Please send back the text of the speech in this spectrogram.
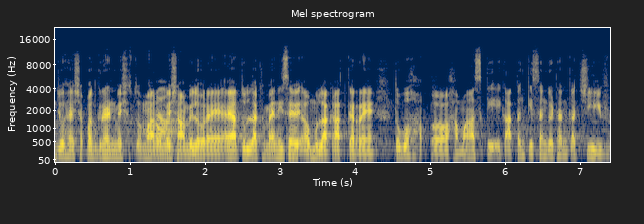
जो है शपथ ग्रहण में समारोह हाँ। में शामिल हो रहे हैं अयातुल्ला खमैनी से मुलाकात कर रहे हैं। तो वो हमास के एक आतंकी संगठन का चीफ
